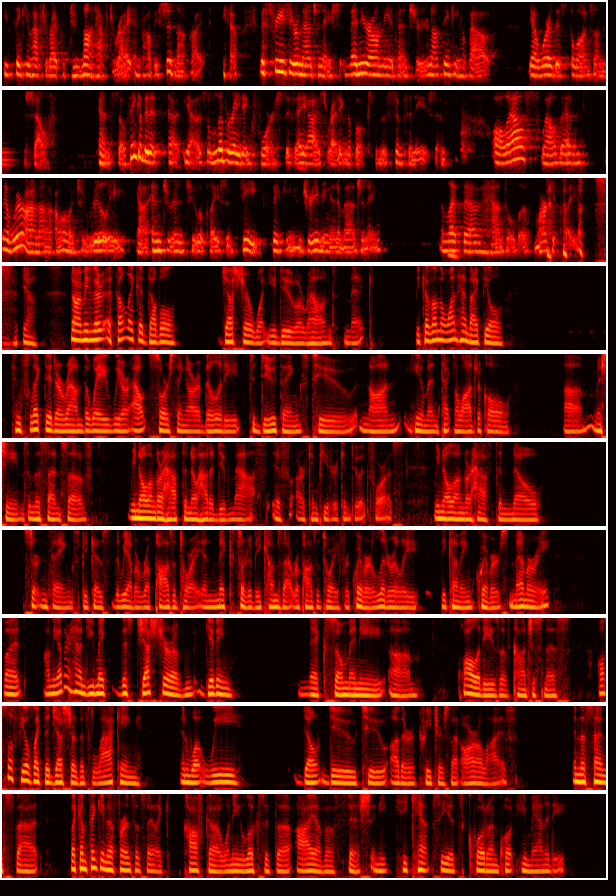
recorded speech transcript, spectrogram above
you think you have to write but do not have to write and probably should not write. You know, this frees your imagination. Then you're on the adventure. You're not thinking about yeah where this belongs on the shelf. And so think of it uh, yeah as a liberating force. If AI is writing the books and the symphonies and all else, well then then we're on our own to really uh, enter into a place of deep thinking and dreaming and imagining and let them handle the marketplace. yeah. No, I mean, there, it felt like a double gesture what you do around Mick. Because on the one hand, I feel conflicted around the way we are outsourcing our ability to do things to non human technological um, machines in the sense of we no longer have to know how to do math if our computer can do it for us. We no longer have to know certain things because we have a repository and Mick sort of becomes that repository for Quiver, literally becoming Quiver's memory. But on the other hand, you make this gesture of giving Mick so many um, qualities of consciousness also feels like the gesture that's lacking in what we don't do to other creatures that are alive in the sense that like i'm thinking of for instance say like Kafka when he looks at the eye of a fish and he, he can't see its quote unquote humanity,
